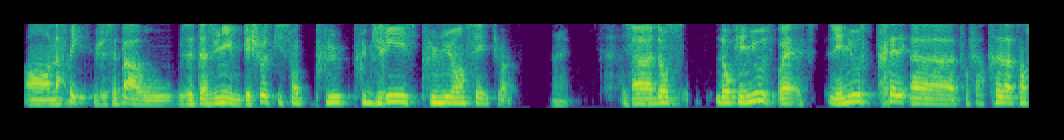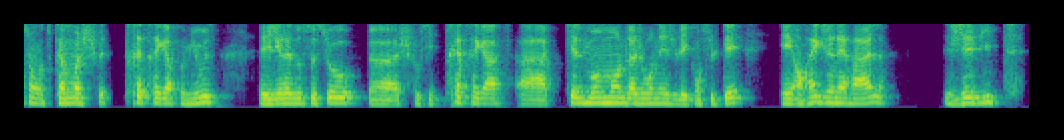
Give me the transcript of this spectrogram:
en Afrique, je sais pas, ou aux États-Unis, ou des choses qui sont plus, plus grises, plus nuancées, tu vois. Ouais. donc, donc les news, ouais, les news très, euh, faut faire très attention. En tout cas, moi, je fais très très gaffe aux news et les réseaux sociaux. Euh, je fais aussi très très gaffe à quel moment de la journée je vais les consulter. Et en règle générale, j'évite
